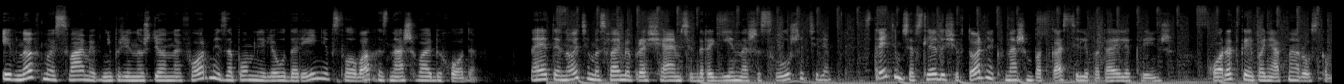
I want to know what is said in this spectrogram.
И вновь мы с вами в непринужденной форме запомнили ударение в словах из нашего обихода. На этой ноте мы с вами прощаемся, дорогие наши слушатели. Встретимся в следующий вторник в нашем подкасте «Лепота или кринж». Коротко и понятно о русском.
